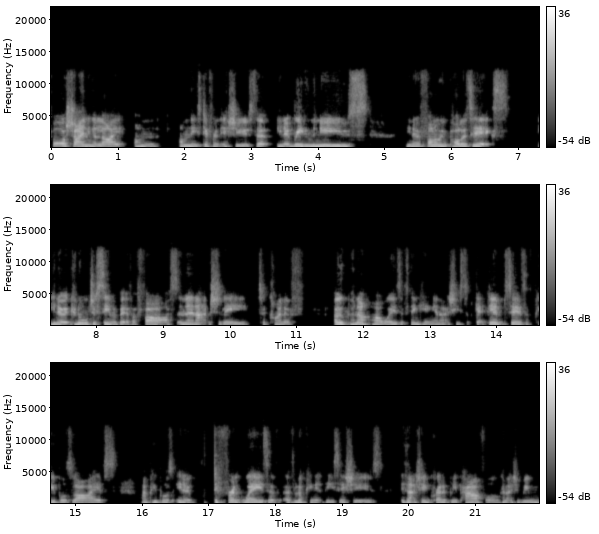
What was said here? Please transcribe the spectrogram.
for shining a light on on these different issues that you know reading the news you know following politics you know it can all just seem a bit of a farce. And then actually to kind of open up our ways of thinking and actually get glimpses of people's lives and people's you know different ways of, of looking at these issues is actually incredibly powerful and can actually be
